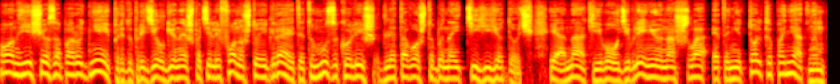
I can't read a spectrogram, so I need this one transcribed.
Он еще за пару дней предупредил Гюнеш по телефону, что играет эту музыку лишь для того, чтобы найти ее дочь, и она, к его удивлению, нашла это не только понятным,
